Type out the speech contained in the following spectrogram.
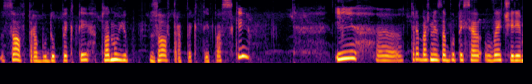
Завтра буду пекти, планую завтра пекти паски. І е, треба ж не забутися ввечері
